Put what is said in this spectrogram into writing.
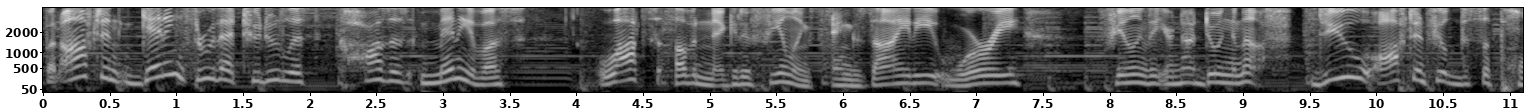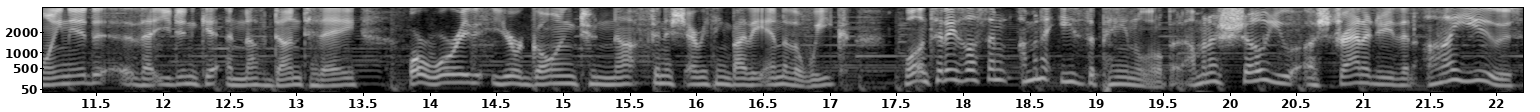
but often getting through that to do list causes many of us lots of negative feelings, anxiety, worry feeling that you're not doing enough? Do you often feel disappointed that you didn't get enough done today or worried you're going to not finish everything by the end of the week? Well, in today's lesson, I'm going to ease the pain a little bit. I'm going to show you a strategy that I use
